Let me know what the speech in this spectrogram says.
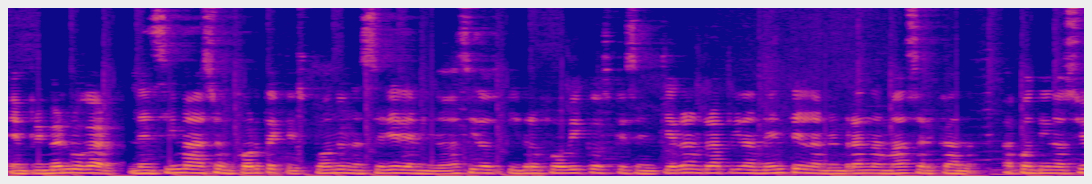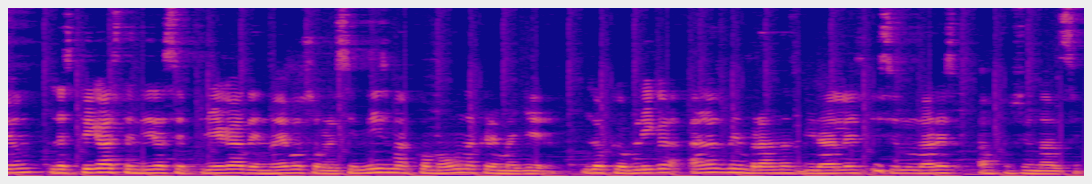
en primer lugar, la enzima hace un corte que expone una serie de aminoácidos hidrofóbicos que se entierran rápidamente en la membrana más cercana. A continuación, la espiga extendida se pliega de nuevo sobre sí misma como una cremallera, lo que obliga a las membranas virales y celulares a fusionarse.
